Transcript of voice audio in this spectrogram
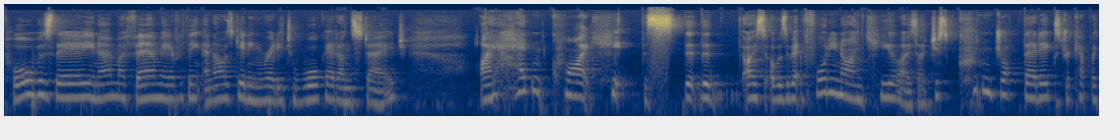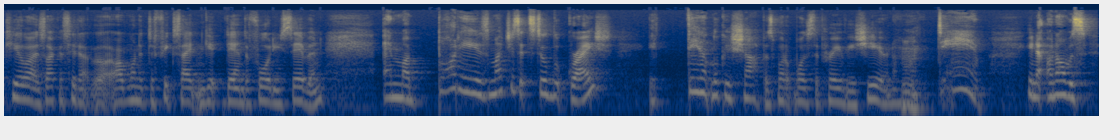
Paul was there, you know, my family, everything, and I was getting ready to walk out on stage. I hadn't quite hit the, the, the I, I was about 49 kilos. I just couldn't drop that extra couple of kilos. Like I said, I, I wanted to fixate and get down to 47. And my body, as much as it still looked great, it didn't look as sharp as what it was the previous year. And I'm hmm. like, damn. You know, and I was,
